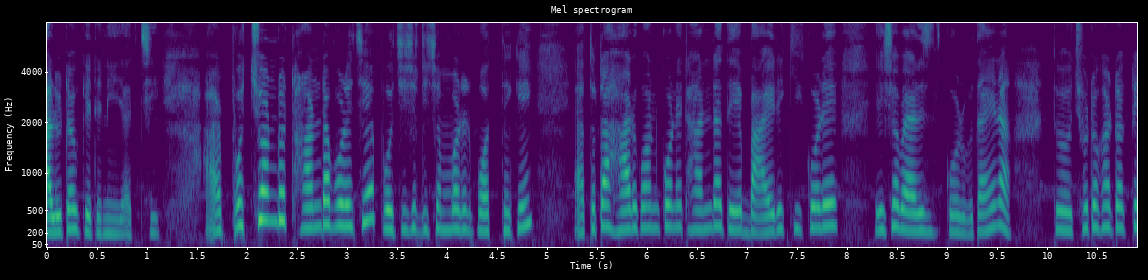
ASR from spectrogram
আলুটাও কেটে নিয়ে যাচ্ছি। আর প্রচণ্ড ঠান্ডা পড়েছে পঁচিশে ডিসেম্বরের পর থেকেই। এতটা হাড় কনকনে ঠান্ডাতে বাইরে কি করে এসব অ্যারেঞ্জ করব, তাই না? তো ছোটোখাটো একটা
